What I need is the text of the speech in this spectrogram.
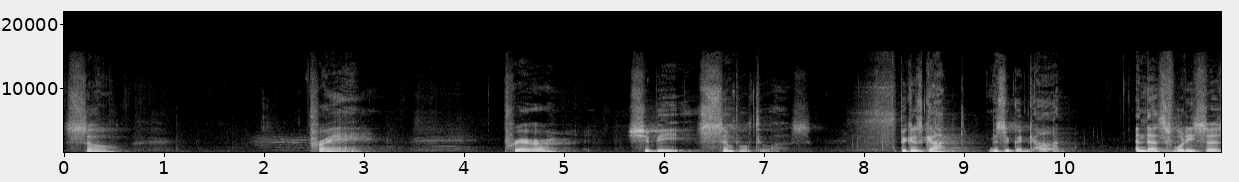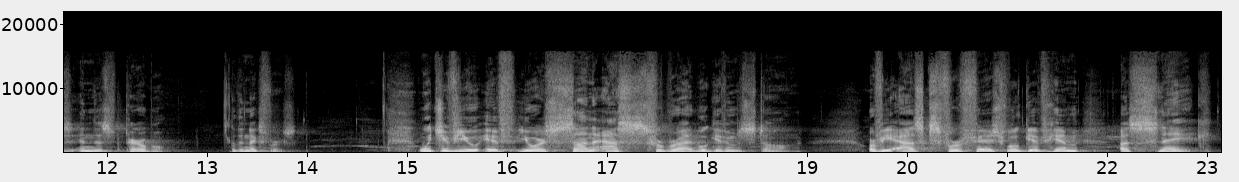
So pray. Prayer should be simple to us because God is a good God. And that's what he says in this parable, the next verse. Which of you, if your son asks for bread, will give him a stone? Or if he asks for a fish, we'll give him a snake.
